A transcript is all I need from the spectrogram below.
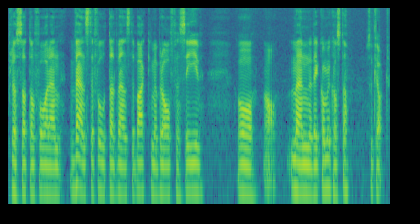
Plus att de får en vänsterfotad vänsterback med bra offensiv. Och ja, men det kommer ju kosta såklart.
